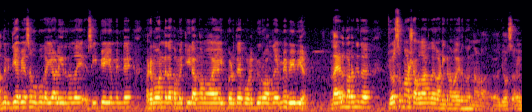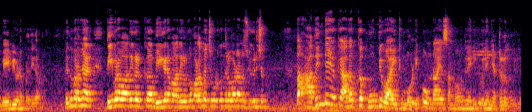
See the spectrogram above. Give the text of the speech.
അന്ന് വിദ്യാഭ്യാസ വകുപ്പ് കൈയാളിയിരുന്നത് സി പി ഐ എമ്മിന്റെ പരമോന്നത കമ്മിറ്റിയിൽ അംഗമായ ഇപ്പോഴത്തെ പോളിറ്റ് ബ്യൂറോ അംഗം എം എ ബേബിയാണ്. അന്ന് അയാൾ പറഞ്ഞത് ജോസഫ് മാഷ് അവധാനത കാണിക്കണമായിരുന്നു എന്നാണ് ജോസഫ് ബേബിയുടെ പ്രതികരണം. എന്ന് പറഞ്ഞാൽ തീവ്രവാദികൾക്ക് ഭീകരവാദികൾക്ക് വളം വെച്ചു കൊടുക്കുന്ന നിലപാടാണ് സ്വീകരിച്ചത്. അപ്പോൾ അതിന്റെയൊക്കെ അതൊക്കെ കൂട്ടി വായിക്കുമ്പോൾ ഇപ്പോൾ ഉണ്ടായ സംഭവത്തിൽ എനിക്ക് വലിയ ഞെട്ടലൊന്നുമില്ല.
